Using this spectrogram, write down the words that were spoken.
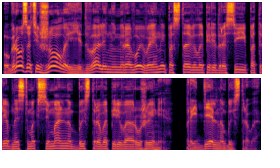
Угроза тяжелой, едва ли не мировой войны поставила перед Россией потребность максимально быстрого перевооружения, предельно быстрого.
